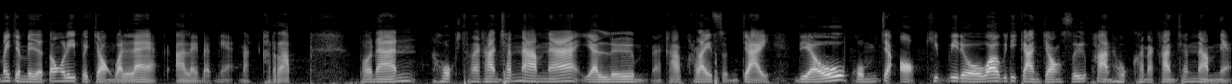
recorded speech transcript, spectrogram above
ไม่จำเป็นจะต้องรีบไปจองวันแรกอะไรแบบเนี้ยนะครับ เพราะนั้น 6 ธนาคารชั้นนำนะ อย่าลืมนะครับ ใครสนใจ เดี๋ยวผมจะออกคลิปวิดีโอว่าวิธีการจองซื้อผ่าน 6 ธนาคารชั้นนำเนี่ย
